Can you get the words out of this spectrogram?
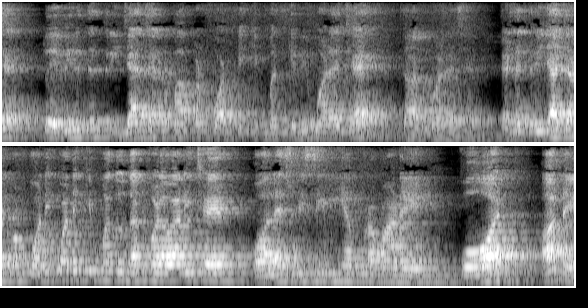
છે, તો એવી રીતે ત્રીજા ચરણમાં પણ કોટની કિંમત કેવી મળે છે? ધન મળે છે. એટલે ત્રીજા ચરણમાં કોની કોની કિંમતો ધન મળવાની છે? ઓલેસ્ટીસી નિયમ પ્રમાણે કોટ અને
